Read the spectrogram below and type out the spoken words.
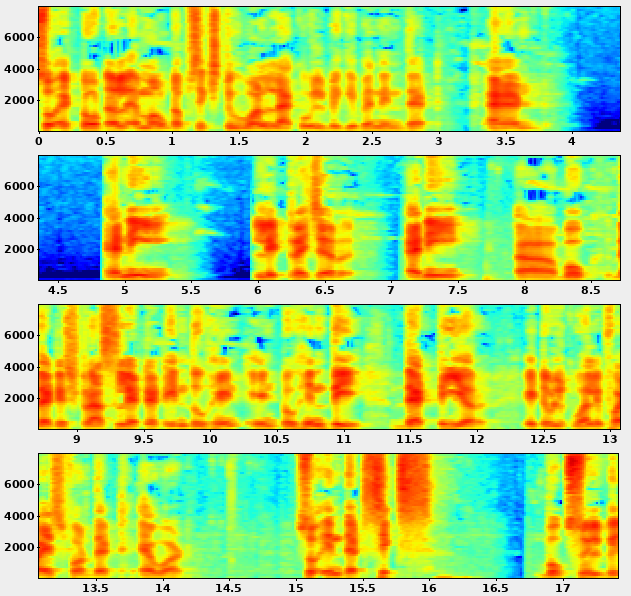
So a total amount of 61 lakh will be given in that, and any literature, any uh, book that is translated into into Hindi that year, it will qualifies for that award. So in that six books will be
